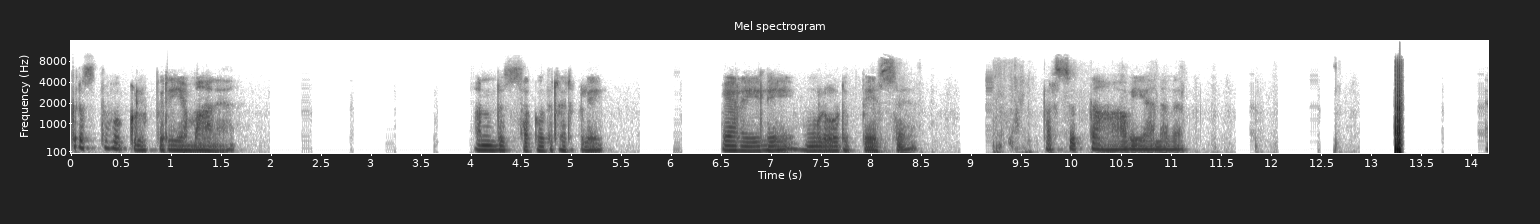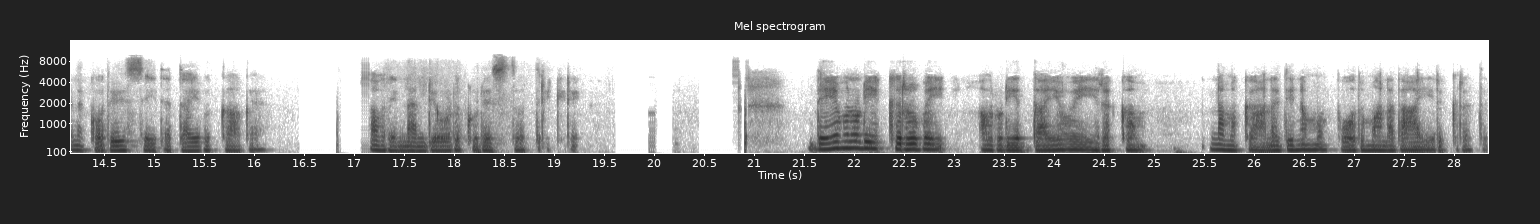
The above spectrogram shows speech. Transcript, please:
கிறிஸ்துவுக்குள் பிரியமான அன்பு சகோதரர்களே வேலையிலே உங்களோடு பேச பரிசுத்த ஆவியானவர் எனக்கு உதவி செய்த தயவுக்காக அவரை நன்றியோடு கூட ஸ்தோத்திரிக்கிறேன். தேவனுடைய கிருபை அவருடைய தயவை இரக்கம் நமக்கு அனுதினமும் போதுமானதாக இருக்கிறது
